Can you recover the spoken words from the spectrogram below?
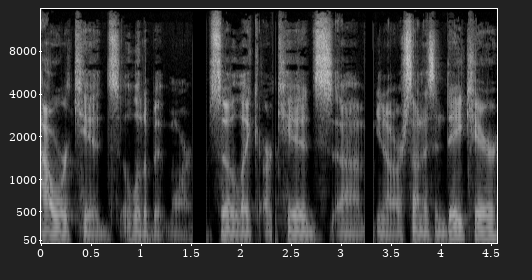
our kids a little bit more. So like our kids um, you know our son is in daycare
